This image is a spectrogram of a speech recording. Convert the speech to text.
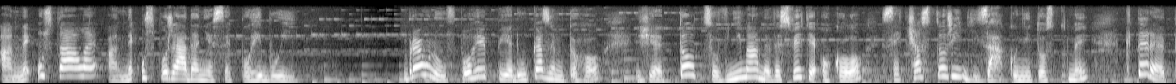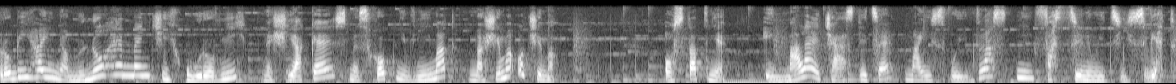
a neustále a neuspořádaně se pohybují. Brownův pohyb je důkazem toho, že to, co vnímáme ve světě okolo, se často řídí zákonitostmi, které probíhají na mnohem menších úrovních, než jaké jsme schopni vnímat našima očima. Ostatně, i malé částice mají svůj vlastní fascinující svět.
